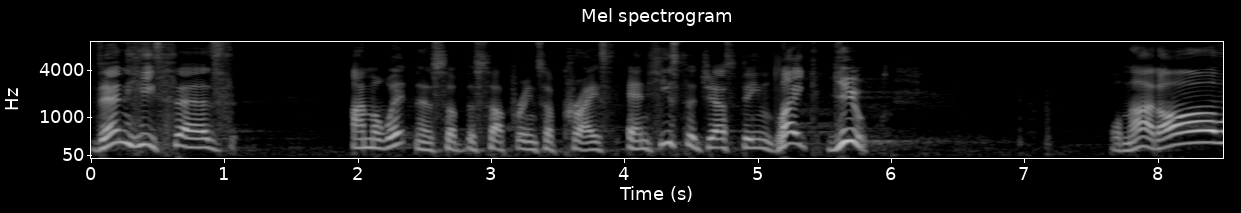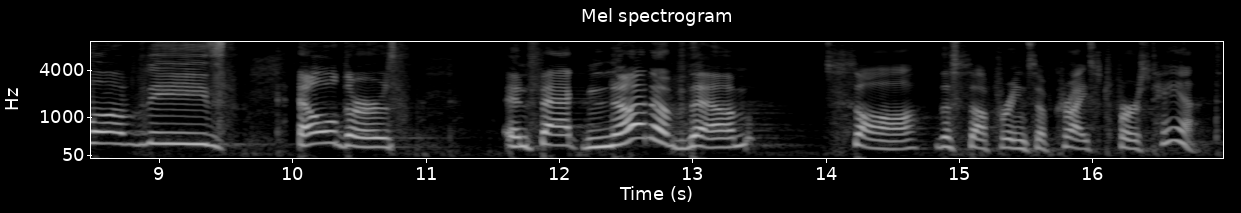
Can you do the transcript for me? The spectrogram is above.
Then he says, I'm a witness of the sufferings of Christ, and he's suggesting, like you. Well, not all of these elders, in fact, none of them saw the sufferings of Christ firsthand.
